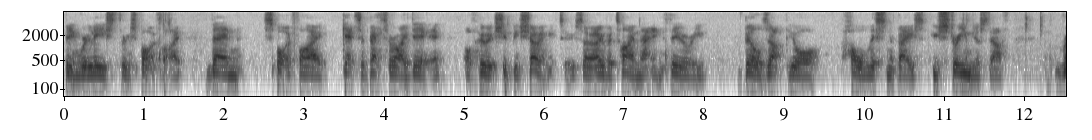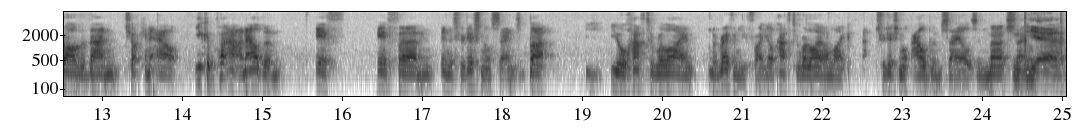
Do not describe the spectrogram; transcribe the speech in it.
being released through Spotify, then Spotify gets a better idea of who it should be showing it to. So over time, that in theory builds up your whole listener base who stream your stuff rather than chucking it out. You could put out an album if, if um, in the traditional sense, but you'll have to rely on the revenue front. You'll have to rely on like traditional album sales and merch sales. yeah.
